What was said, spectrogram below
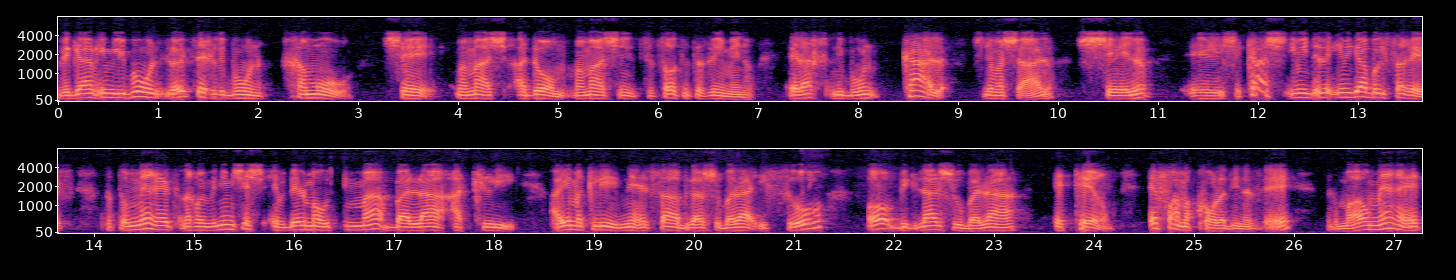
וגם עם ליבון, לא יצטרך ליבון חמור, שממש אדום, ממש ניצוצות נתזים ממנו, אלא ליבון קל, למשל, של, אה, שקש, אם ייגע בו יישרף. זאת אומרת, אנחנו מבינים שיש הבדל מהותי מה בלע הכלי. האם הכלי נאסר בגלל שהוא בלע איסור, או בגלל שהוא בלע היתר. איפה המקור לדין הזה? הגמרא אומרת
